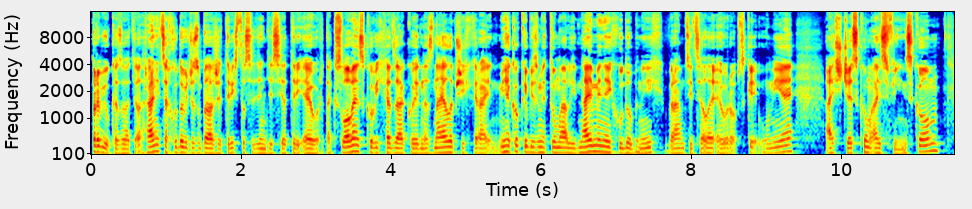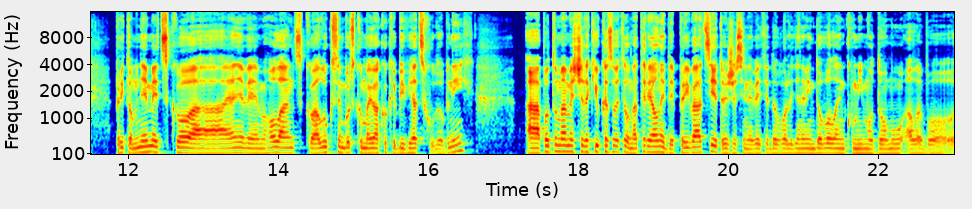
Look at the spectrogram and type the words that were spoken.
Prvý ukazovateľ. Hranica chudoby, čo som povedal, že 373 eur. Tak Slovensko vychádza ako jedna z najlepších krajín. My ako keby sme tu mali najmenej chudobných v rámci celej Európskej únie, aj s Českom, aj s Fínskom. Pritom Nemecko a ja neviem, Holandsko a Luxembursko majú ako keby viac chudobných. A potom máme ešte taký ukazovateľ materiálnej deprivácie, to je, že si neviete dovoliť, ja neviem, dovolenku mimo domu, alebo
